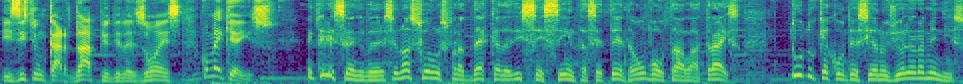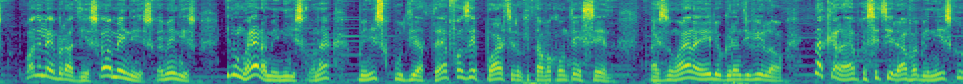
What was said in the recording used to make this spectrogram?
existe um cardápio de lesões. Como é que é isso? É interessante. Se nós formos para a década de 60, 70, vamos voltar lá atrás, tudo que acontecia no joelho era menisco. Pode lembrar disso. Ah, menisco, é menisco. E não era menisco, né? O menisco podia até fazer parte do que estava acontecendo, mas não era ele o grande vilão. Naquela época se tirava menisco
